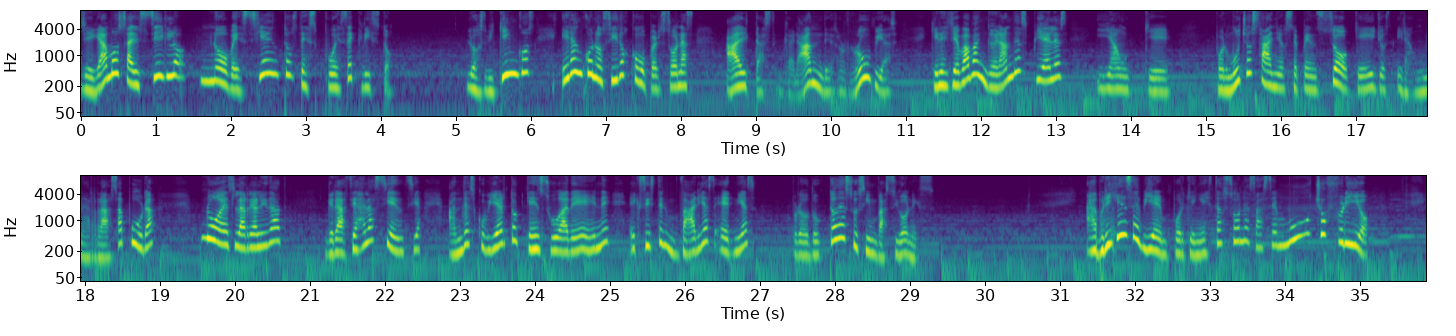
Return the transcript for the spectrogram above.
Llegamos al siglo 900 después de Cristo. Los vikingos eran conocidos como personas altas, grandes, rubias, quienes llevaban grandes pieles y aunque por muchos años se pensó que ellos eran una raza pura, no es la realidad. Gracias a la ciencia han descubierto que en su ADN existen varias etnias producto de sus invasiones. Abríguense bien porque en estas zonas hace mucho frío.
